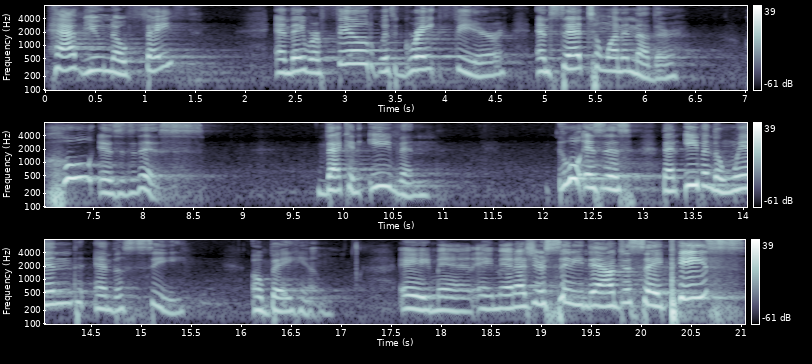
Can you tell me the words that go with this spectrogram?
Have you no faith? And they were filled with great fear and said to one another, Who is this that can even, who is this that even the wind and the sea obey him? Amen. Amen. As you're sitting down, just say, Peace.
